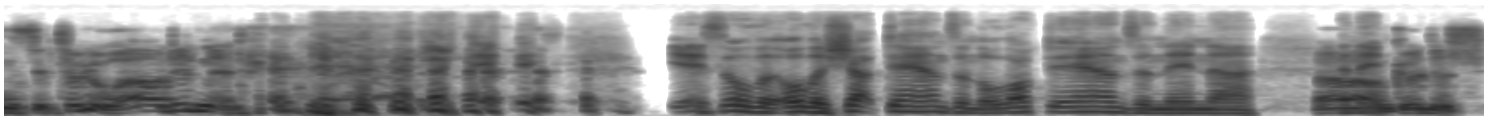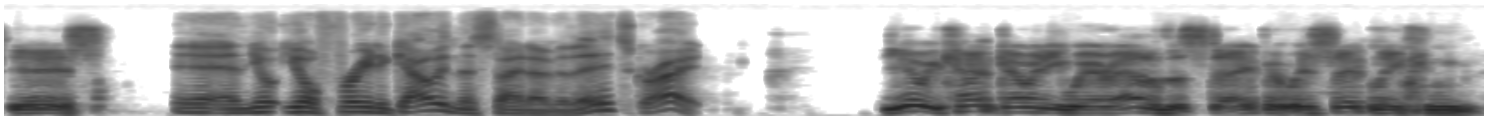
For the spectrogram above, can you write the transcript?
it took a while, didn't it? yes. yes, all the all the shutdowns and the lockdowns, and then uh, oh and then, goodness, yes. Yeah, and you're you're free to go in the state over there. It's great. Yeah, we can't go anywhere out of the state, but we certainly can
